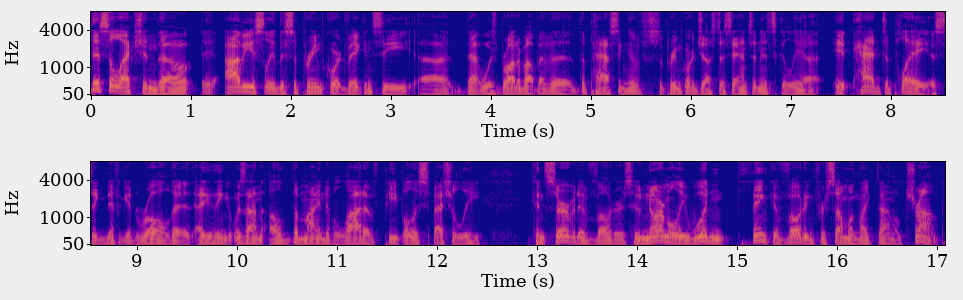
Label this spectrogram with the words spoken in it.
this election, though, obviously the Supreme Court vacancy uh, that was brought about by the, the passing of Supreme Court Justice Antonin Scalia, it had to play a significant role. I think it was on the mind of a lot of people, especially conservative voters, who normally wouldn't think of voting for someone like Donald Trump.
